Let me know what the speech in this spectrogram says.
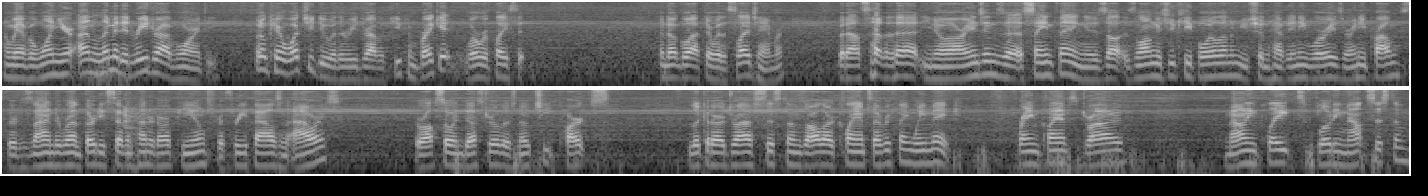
and we have a one-year unlimited redrive warranty. We don't care what you do with a redrive. If you can break it, we'll replace it. And don't go out there with a sledgehammer. But outside of that, you know, our engines, uh, same thing. As, as long as you keep oil in them, you shouldn't have any worries or any problems. They're designed to run 3,700 RPMs for 3,000 hours. They're also industrial. There's no cheap parts. Look at our drive systems, all our clamps, everything we make. Frame clamps, drive, mounting plates, floating mount system.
